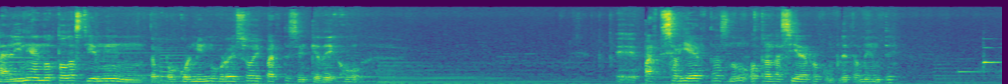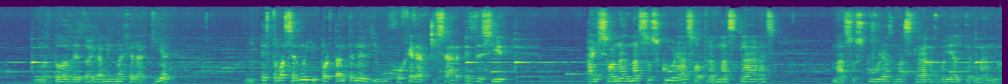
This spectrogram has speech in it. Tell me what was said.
La línea no todas tienen tampoco el mismo grueso, hay partes en que dejo eh, partes abiertas, ¿no? otras las cierro completamente. No todas les doy la misma jerarquía. Y esto va a ser muy importante en el dibujo, jerarquizar, es decir, hay zonas más oscuras, otras más claras, más oscuras, más claras, voy alternando.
